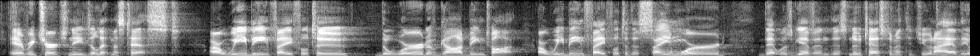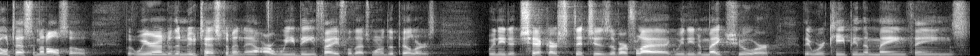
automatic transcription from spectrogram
Every church needs a litmus test. Are we being faithful to the word of God being taught? Are we being faithful to the same word that was given, this New Testament that you and I have, the Old Testament also, but we're under the New Testament now? Are we being faithful? That's one of the pillars. We need to check our stitches of our flag. We need to make sure that we're keeping the main things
